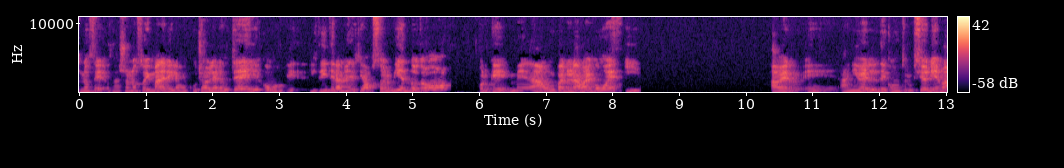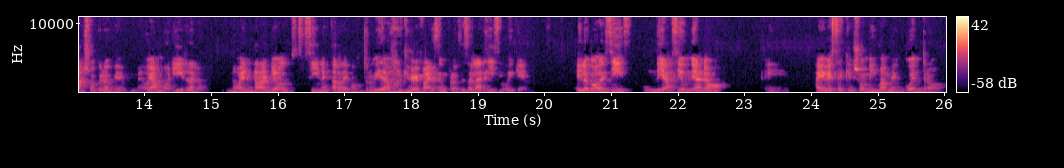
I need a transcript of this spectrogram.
no sé, o sea, yo no soy madre, las escucho hablar a ustedes y es como que literalmente estoy absorbiendo todo porque me da un panorama de cómo es y, a ver, eh, a nivel de construcción y demás, yo creo que me voy a morir a los 90 años sin estar deconstruida porque me parece un proceso larguísimo y que es lo que vos decís, un día sí, un día no. Eh, hay veces que yo misma me encuentro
